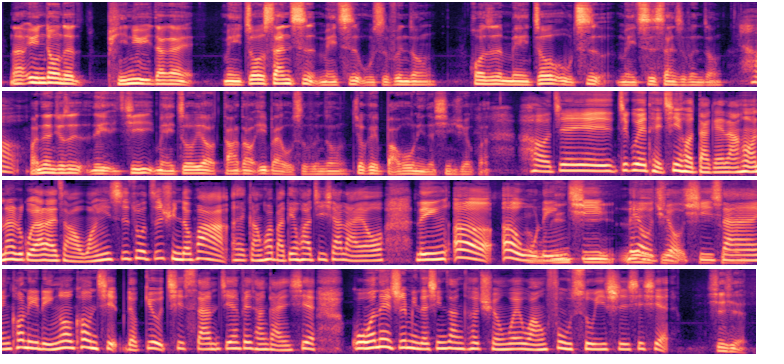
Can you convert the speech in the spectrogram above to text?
那运动的频率大概每周三次，每次五十分钟。或者是每周五次，每次三十分钟。好，反正就是累积每周要达到一百五十分钟，就可以保护你的心血管。好，这这个月天气好大概啦哈。那如果要来找王医师做咨询的话，哎，赶快把电话记下来哦，零二二五零七六九七三，空零零二空七六九七三。今天非常感谢国内知名的心脏科权威王复苏医师，谢谢，谢谢。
